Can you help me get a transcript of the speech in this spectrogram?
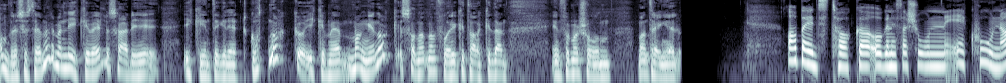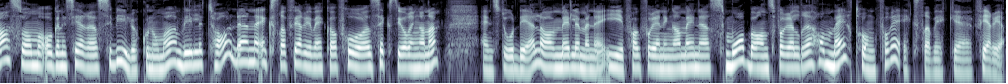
andre systemer, men likevel så er de ikke integrert godt nok, og ikke med mange nok, sånn at man får ikke tak i den informasjonen man trenger. Arbeidstakerorganisasjonen Ekona, som organiserer siviløkonomer, vil ta den ekstra ferieveka fra 60-åringene. En stor del av medlemmene i fagforeninga mener småbarnsforeldre har mer trang for ei ekstraveke ferie.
